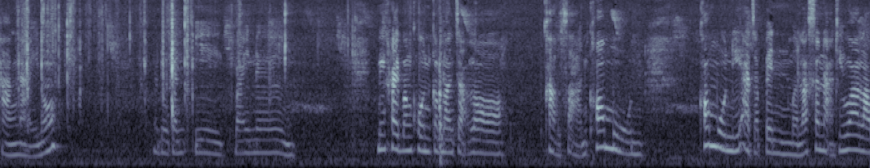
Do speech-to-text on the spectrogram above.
ทางไหนเนาะมาดูกันอีกใบหนึ่งมีใครบางคนกำลังจะรอข่าวสารข้อมูล ข้อมูลนี้อาจจะเป็นเหมือนลักษณะที่ว่าเรา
